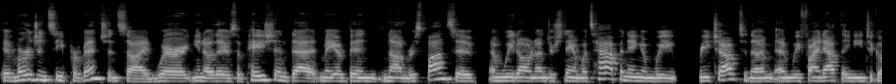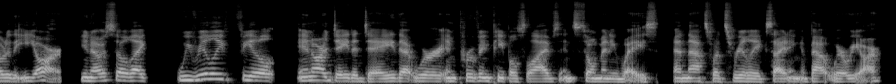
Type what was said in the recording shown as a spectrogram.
emergency prevention side where you know there's a patient that may have been non-responsive and we don't understand what's happening and we reach out to them and we find out they need to go to the ER you know? So like we really feel in our day to day that we're improving people's lives in so many ways and that's what's really exciting about where we are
